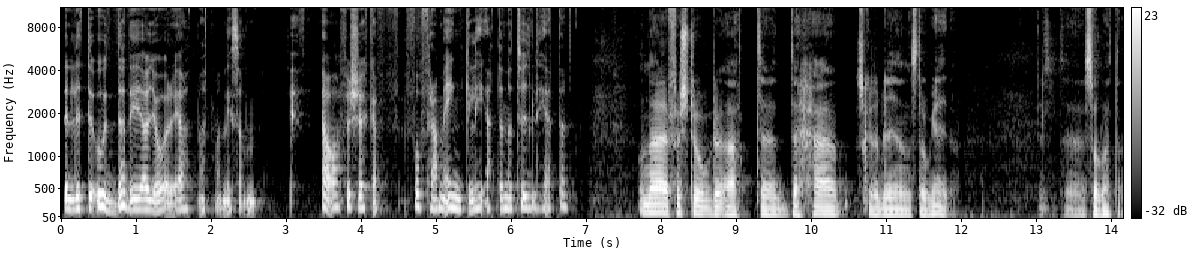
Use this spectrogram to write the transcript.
det är lite udda det jag gör är att, att man liksom ja, försöka få fram enkelheten och tydligheten. Och när förstod du att eh, det här skulle bli en stor grej då? Just eh, solvatten.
